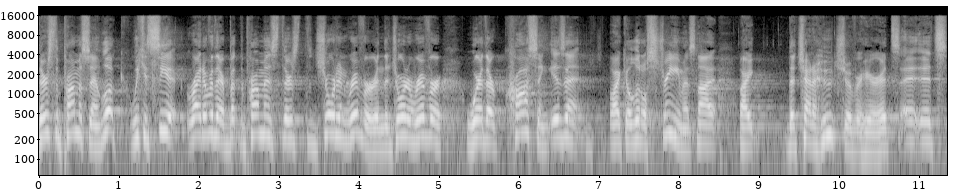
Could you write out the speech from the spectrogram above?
there's the promised land. Look, we can see it right over there. But the problem is, there's the Jordan River, and the Jordan River, where they're crossing, isn't like a little stream. It's not like the Chattahoochee over here. It's, it's,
